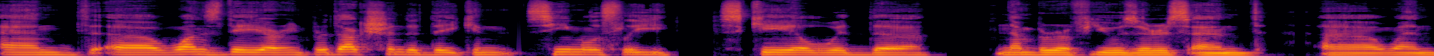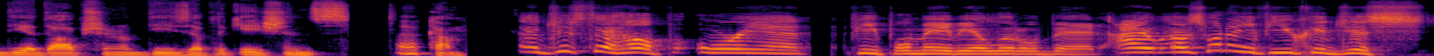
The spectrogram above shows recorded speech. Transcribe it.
and uh, once they are in production, that they can seamlessly scale with the number of users and uh, when the adoption of these applications uh, come. And just to help orient people maybe a little bit, I, I was wondering if you could just,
